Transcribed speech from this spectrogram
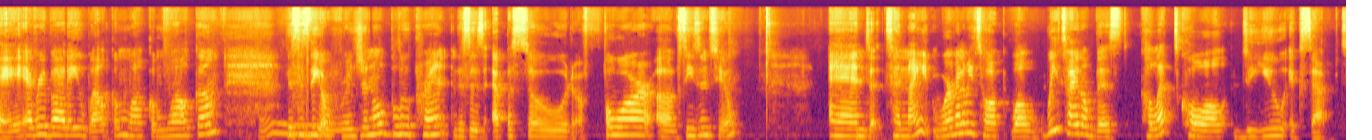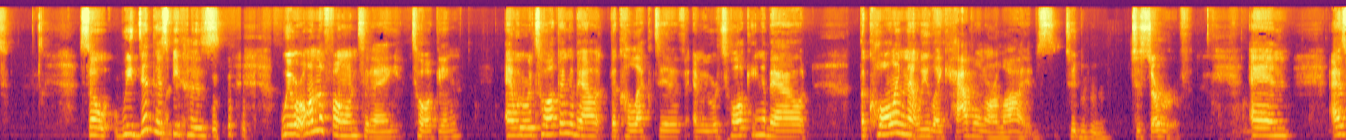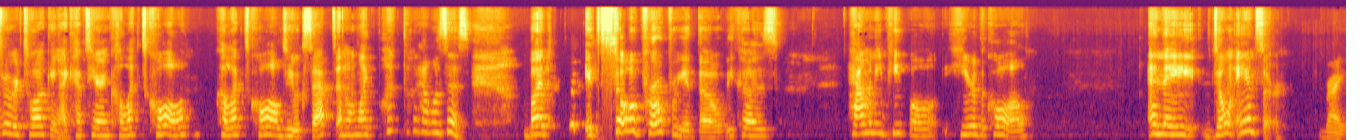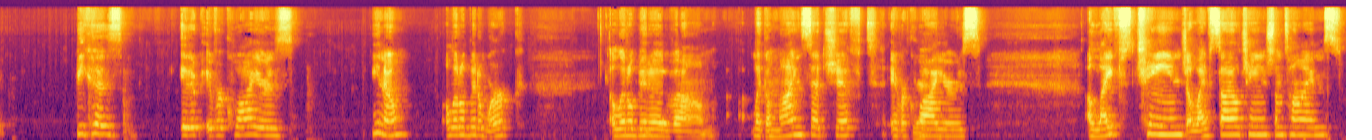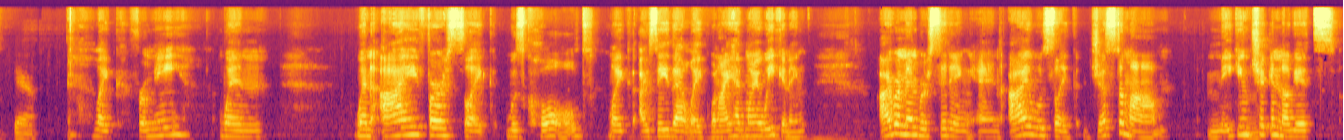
Hey, everybody. Welcome, welcome, welcome. Hey. This is the original blueprint. This is episode four of season two. And tonight we're going to be talking. Well, we titled this Collect Call Do You Accept? So we did this because we were on the phone today talking, and we were talking about the collective, and we were talking about the calling that we like have on our lives to mm-hmm. to serve. And as we were talking, I kept hearing collect call, collect call, do you accept? And I'm like, what the hell is this? But it's so appropriate though, because how many people hear the call and they don't answer? Right. Because it, it requires, you know, a little bit of work a little bit of um, like a mindset shift. It requires yeah. a life change, a lifestyle change sometimes. Yeah. Like for me, when when I first like was called, like I say that like when I had my awakening, I remember sitting and I was like just a mom making mm-hmm. chicken nuggets.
